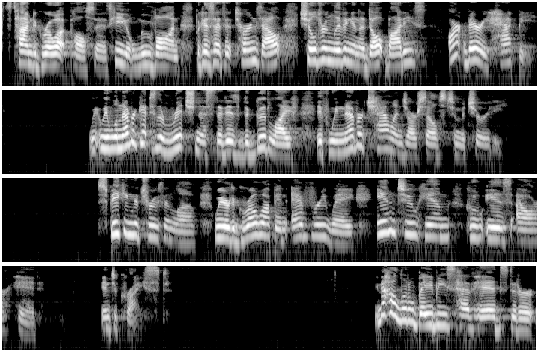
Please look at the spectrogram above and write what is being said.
It's time to grow up, Paul says, heal, move on. Because as it turns out, children living in adult bodies aren't very happy. We, we will never get to the richness that is the good life if we never challenge ourselves to maturity. Speaking the truth in love, we are to grow up in every way into Him who is our head, into Christ. You know how little babies have heads that are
